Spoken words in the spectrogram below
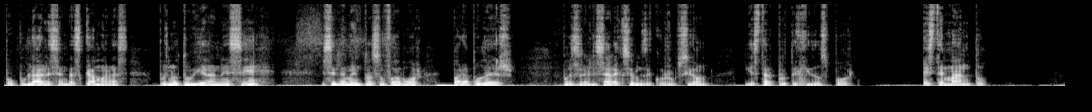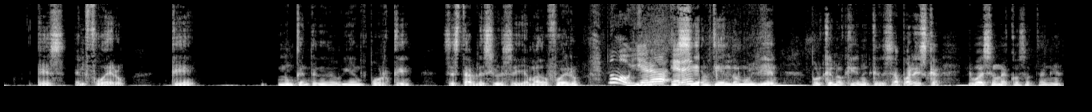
populares en las cámaras, pues no tuvieran ese, ese elemento a su favor para poder pues realizar acciones de corrupción y estar protegidos por este manto es el fuero, que nunca he entendido bien por qué se estableció ese llamado fuero. No, y, era... Y sí entiendo muy bien por qué no quieren que desaparezca. Y voy a decir una cosa, Tania.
